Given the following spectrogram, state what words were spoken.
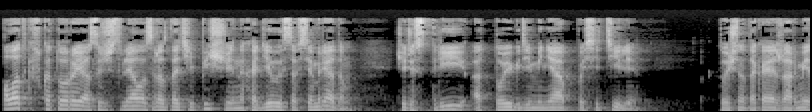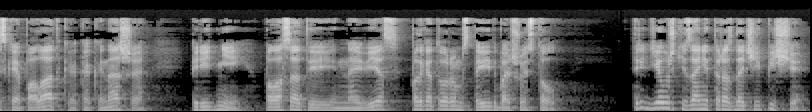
Палатка, в которой осуществлялась раздача пищи, находилась совсем рядом, через три от той, где меня посетили. Точно такая же армейская палатка, как и наша, перед ней полосатый навес, под которым стоит большой стол. Три девушки заняты раздачей пищи.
